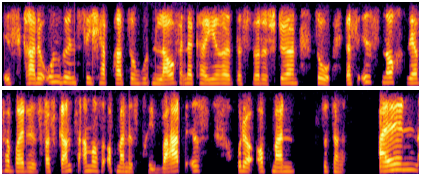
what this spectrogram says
ist gerade ungünstig, ich habe gerade so einen guten Lauf in der Karriere, das würde stören. So, das ist noch sehr verbreitet, das ist was ganz anderes, ob man es privat ist oder ob man sozusagen allen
